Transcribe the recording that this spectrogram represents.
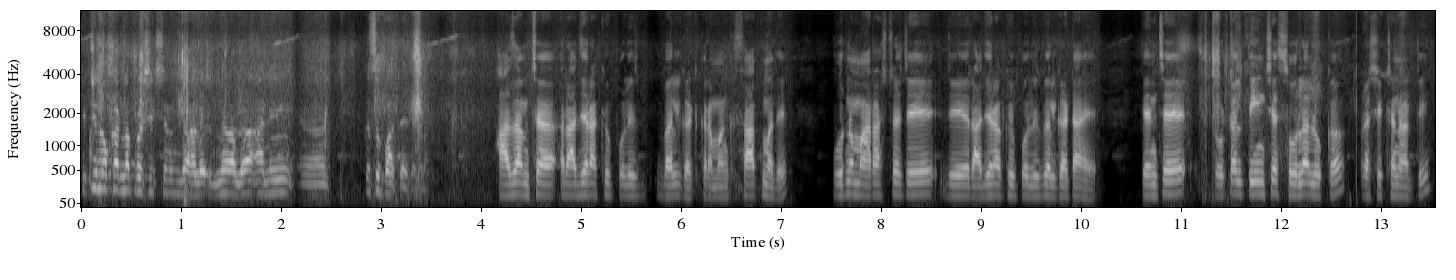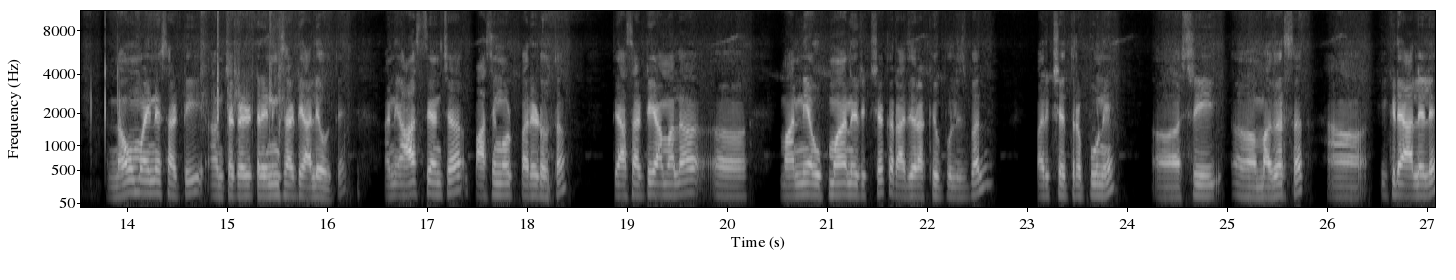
किती लोकांना प्रशिक्षण मिळालं आणि कसं पाहताय त्याला? आज आमच्या राज्य राखीव पोलीस बल गट क्रमांक सातमध्ये पूर्ण महाराष्ट्राचे जे राज्य राखीव पोलीस बल गट आहे त्यांचे टोटल तीनशे सोळा लोक प्रशिक्षणार्थी नऊ महिन्यासाठी आमच्याकडे ट्रेनिंगसाठी आले होते आणि आज त्यांचं पासिंग आउट परेड होतं. त्यासाठी आम्हाला माननीय उपमहानिरीक्षक राज्य राखीव पोलीस बल परिक्षेत्र पुणे श्री मगर सर इकडे आलेले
